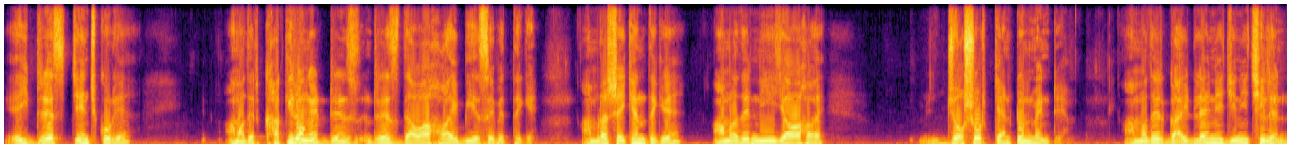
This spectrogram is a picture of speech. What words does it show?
এই ড্রেস চেঞ্জ করে আমাদের খাকি রঙের ড্রেস ড্রেস দেওয়া হয় বিএসএফের থেকে। আমরা সেইখান থেকে আমাদের নিয়ে যাওয়া হয় যশোর ক্যান্টনমেন্টে। আমাদের গাইডলাইনে যিনি ছিলেন,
